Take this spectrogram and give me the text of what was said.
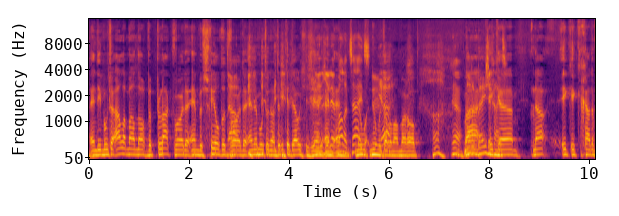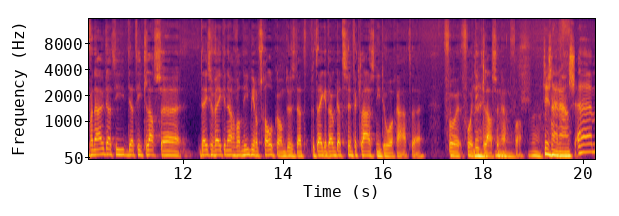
En die moeten allemaal nog beplakt worden en beschilderd Nou. worden. En er moeten nog drie cadeautjes in. Jullie en, hebben en alle tijd. Noem, noem het Ja. allemaal maar op. ja. Wat een Maar ik, eh, nou, ik, ik ga ervan uit dat die, dat die klas eh, deze week in ieder geval niet meer op school komt. Dus dat betekent ook dat Sinterklaas niet doorgaat. eh, voor, voor die klas in ieder geval. Het is naar Raans. Ehm,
